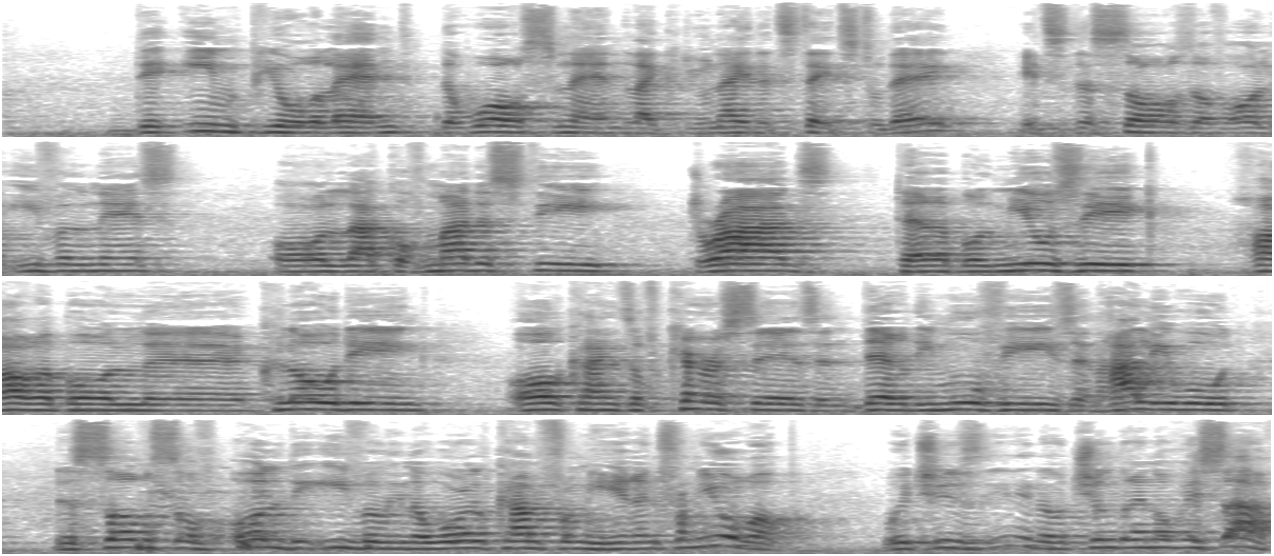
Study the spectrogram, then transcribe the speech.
the impure land, the worst land, like the United States today, it's the source of all evilness, all lack of modesty, drugs, terrible music, horrible uh, clothing, all kinds of curses and dirty movies and Hollywood. The source of all the evil in the world come from here and from Europe, which is, you know, children of Esav.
